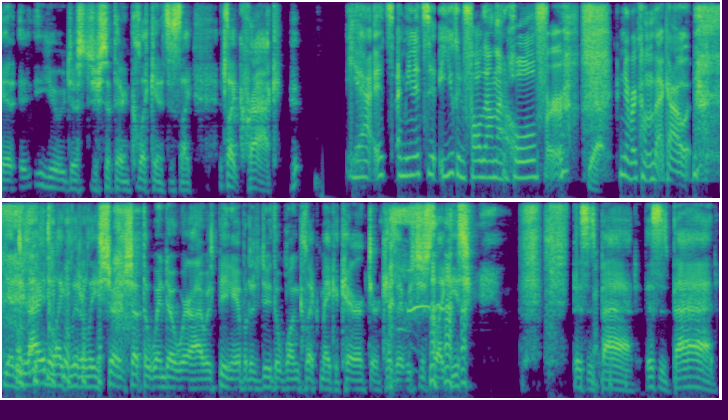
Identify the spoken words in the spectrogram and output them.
it, it- You just you sit there and click, and it's just like it's like crack. Yeah, it's I mean it's you can fall down that hole for Yeah, never coming back out. yeah, dude. I had to like literally shut shut the window where I was being able to do the one click make a character because it was just like these. this is bad. This is bad.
